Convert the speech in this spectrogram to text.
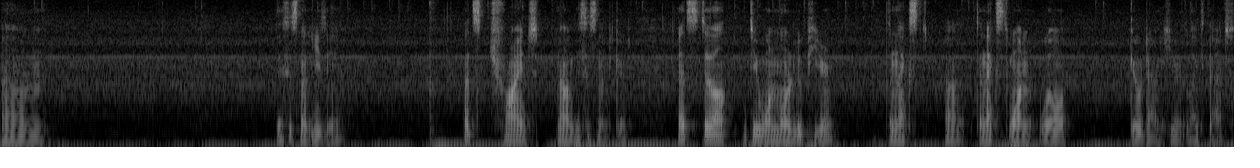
Um, this is not easy. Let's try it. No this is not good let's still do one more loop here. The next uh, the next one will go down here like that.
